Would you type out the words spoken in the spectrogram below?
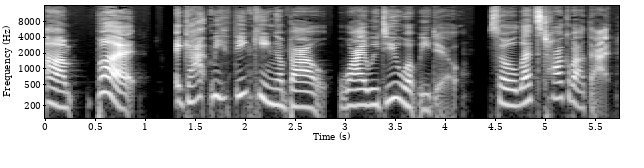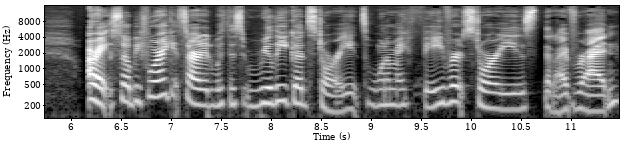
Um, but it got me thinking about why we do what we do. So let's talk about that. All right, so before I get started with this really good story, it's one of my favorite stories that I've read.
